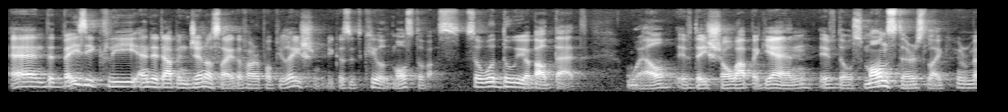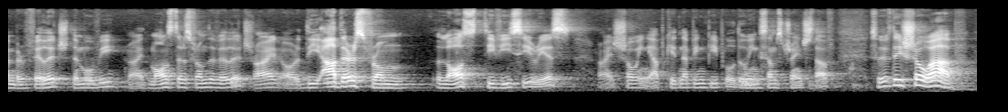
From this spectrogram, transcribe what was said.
And that basically ended up in genocide of our population because it killed most of us. So what do we about that? Well, if they show up again, if those monsters, like you remember Village, the movie, right? Monsters from the Village, right? Or the others from Lost TV series, right? Showing up, kidnapping people, doing some strange stuff. So if they show up,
